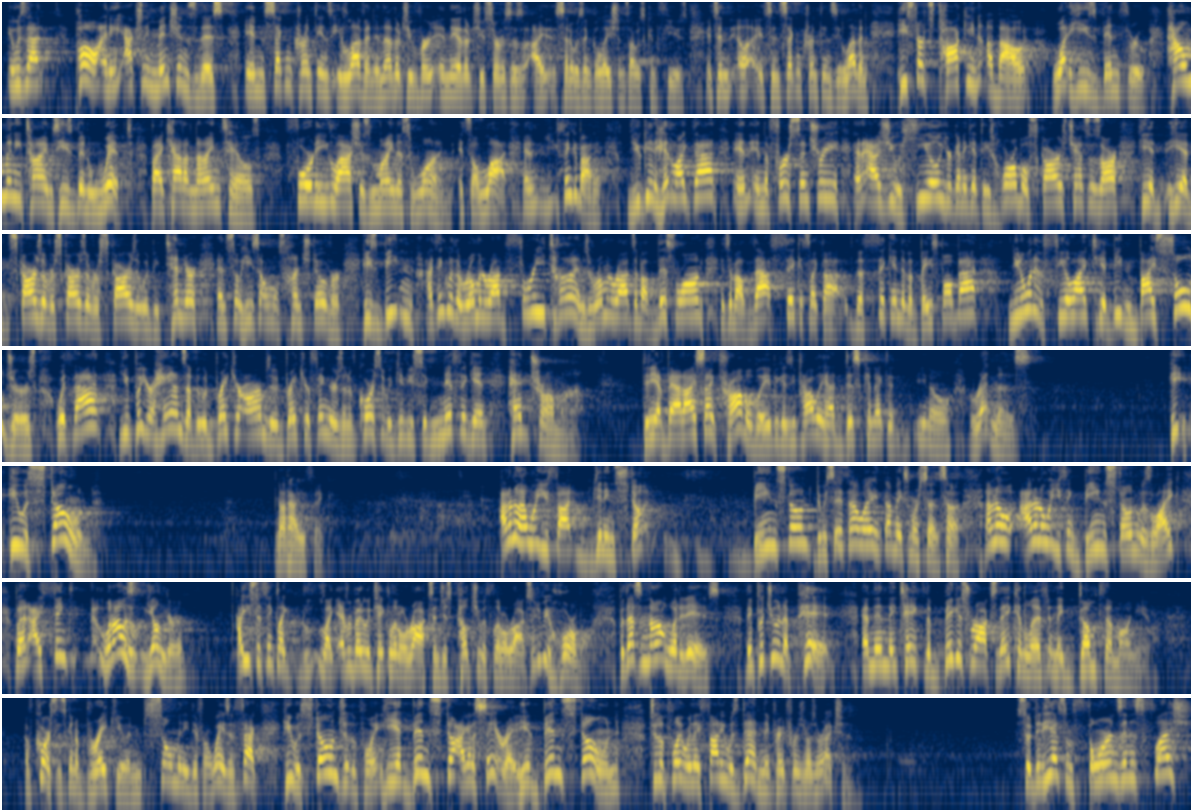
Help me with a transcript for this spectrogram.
it was that Paul, and he actually mentions this in 2 Corinthians 11. In the other two, ver- in the other two services, I said it was in Galatians. I was confused. It's in, uh, it's in 2 Corinthians 11. He starts talking about what he's been through, how many times he's been whipped by a cat of nine tails 40 lashes minus one. It's a lot. And you think about it. You get hit like that in, in the first century, and as you heal, you're going to get these horrible scars. Chances are he had, he had scars over scars over scars. It would be tender, and so he's almost hunched over. He's beaten, I think, with a Roman rod three times. A Roman rod's about this long, it's about that thick. It's like the, the thick end of a baseball bat. You know what it would feel like to get beaten by soldiers? With that, you put your hands up, it would break your arms, it would break your fingers, and of course, it would give you significant head trauma. Did he have bad eyesight? Probably, because he probably had disconnected, you know, retinas. He, he was stoned. Not how you think. I don't know how what you thought getting stoned being stoned do we say it that way that makes more sense huh i don't know i don't know what you think being stoned was like but i think when i was younger I used to think like, like everybody would take little rocks and just pelt you with little rocks. It would be horrible. But that's not what it is. They put you in a pit and then they take the biggest rocks they can lift and they dump them on you. Of course, it's going to break you in so many different ways. In fact, he was stoned to the point, he had been stoned, I got to say it right, he had been stoned to the point where they thought he was dead and they prayed for his resurrection. So, did he have some thorns in his flesh?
